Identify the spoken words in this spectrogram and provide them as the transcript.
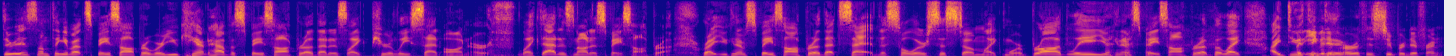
there is something about space opera where you can't have a space opera that is like purely set on earth. Like that is not a space opera, right? You can have space opera that's set in the solar system like more broadly. You can have space opera, but like I do but think even if Earth is super different,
